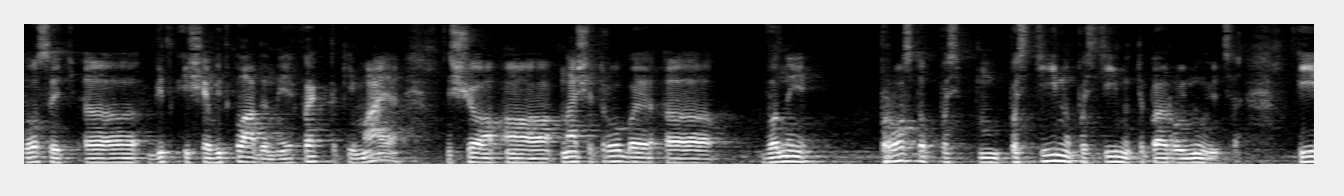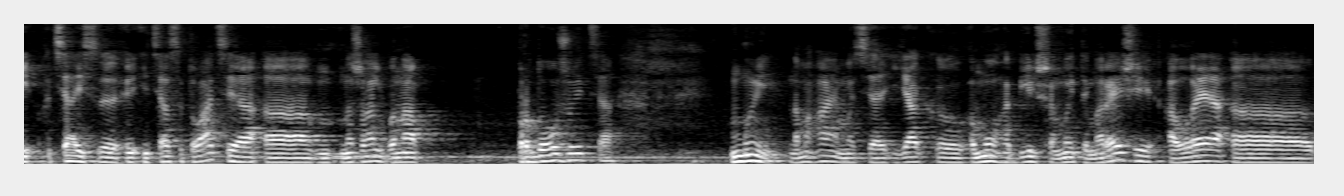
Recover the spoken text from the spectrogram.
досить від ще відкладений ефект. Такий має, що наші труби вони просто пос- постійно, постійно тепер руйнуються. І ця і ця ситуація, е, на жаль, вона продовжується. Ми намагаємося як омога більше мити мережі, але е,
